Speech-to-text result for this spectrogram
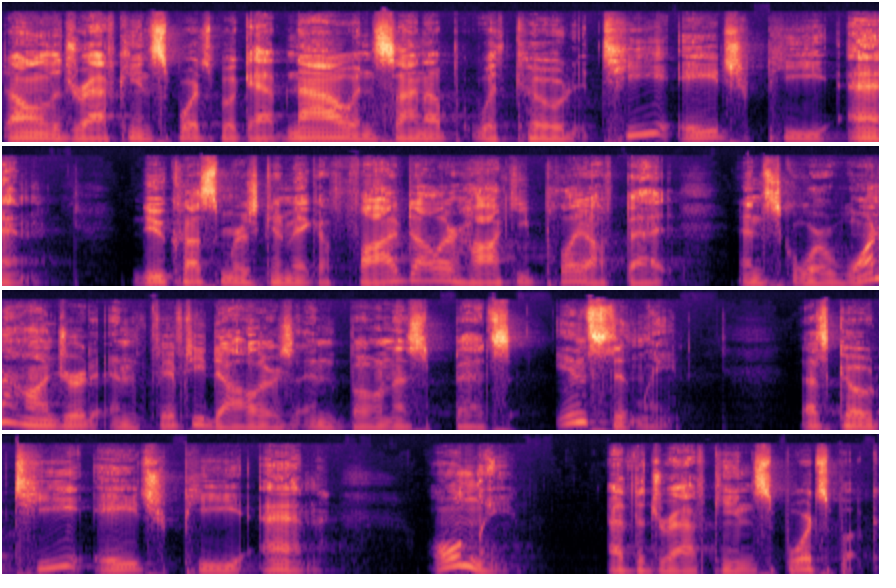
Download the DraftKings Sportsbook app now and sign up with code THPN. New customers can make a $5 hockey playoff bet and score $150 in bonus bets instantly. That's code THPN only at the DraftKings Sportsbook.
